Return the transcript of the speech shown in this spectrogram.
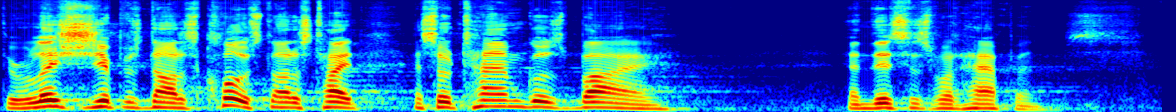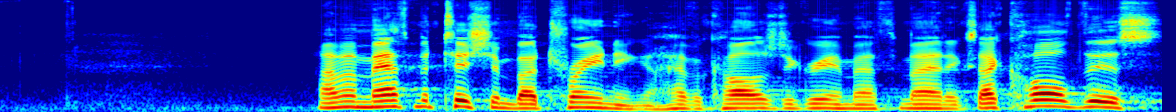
The relationship is not as close, not as tight. And so time goes by, and this is what happens. I'm a mathematician by training. I have a college degree in mathematics. I call this,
